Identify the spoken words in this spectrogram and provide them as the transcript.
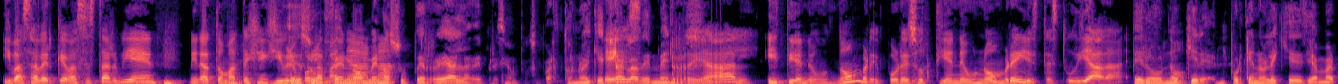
y vas a ver que vas a estar bien. Mira, tómate jengibre por la mañana. Es un fenómeno súper real la depresión postparto, no hay que echarla de menos. real y tiene un nombre, por eso tiene un nombre y está estudiada. Pero no, quiere, ¿por qué no le quieres llamar?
